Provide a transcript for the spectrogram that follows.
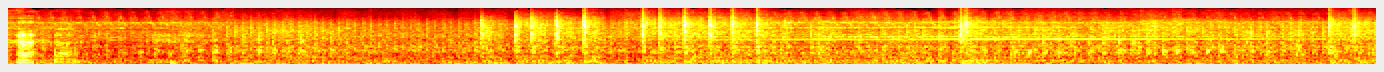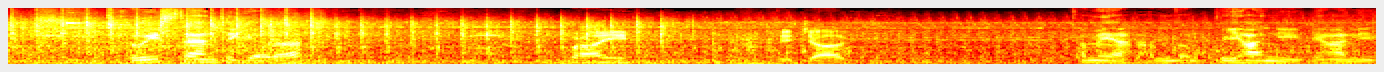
Can we stand together? Where are you? You jug. Come here, I'm I'm behind you, behind you.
